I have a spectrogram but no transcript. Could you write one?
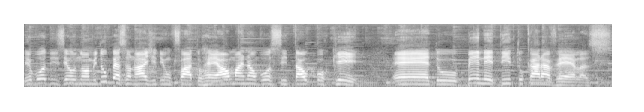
Eu vou dizer o nome do personagem de um fato real, mas não vou citar o porquê. É do Benedito Caravelas.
